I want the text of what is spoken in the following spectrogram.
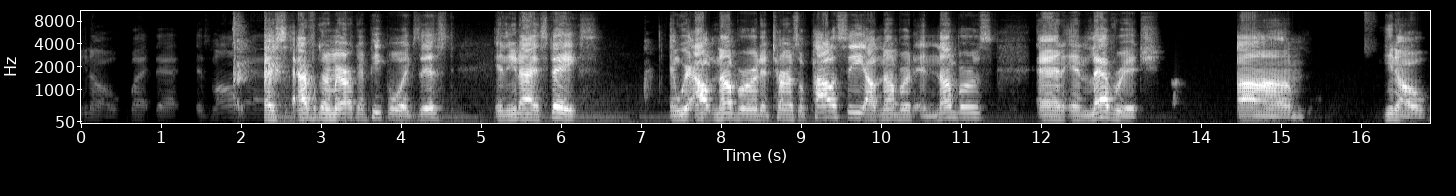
you know, but that as long as African American people exist in the United States, and we're outnumbered in terms of policy, outnumbered in numbers, and in leverage. Um, you know,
